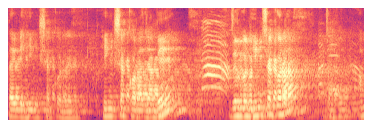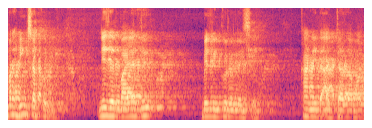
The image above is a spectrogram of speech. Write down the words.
তাইলে হিংসা করেন হিংসা করা যাবে? যেরকম হিংসা করা যাবে। আমরা হিংসা করি। নিজের বাইরে দুই বিল্ডিং করে লইছে। কানিতে আটটা যাবার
